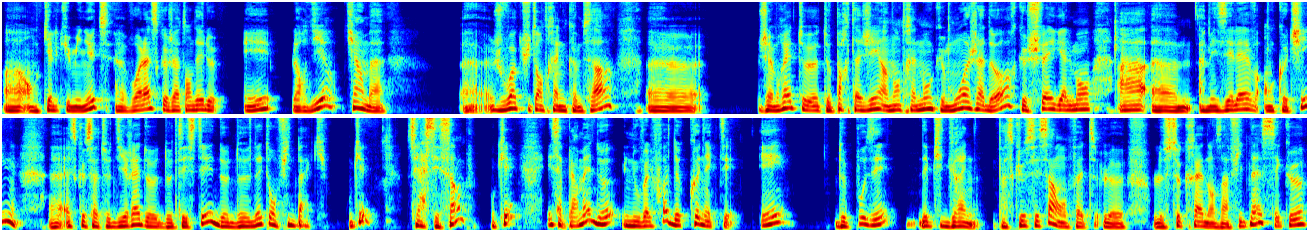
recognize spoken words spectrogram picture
en quelques minutes, voilà ce que j'attendais d'eux, et leur dire, tiens, bah, je vois que tu t'entraînes comme ça, j'aimerais te, partager un entraînement que moi j'adore, que je fais également à, euh, mes élèves en coaching. Euh, est-ce que ça te dirait de, de tester, de, de donner ton feedback? Ok, c'est assez simple, ok, et ça permet de une nouvelle fois de connecter. Et de poser des petites graines. Parce que c'est ça, en fait, le, le secret dans un fitness, c'est que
